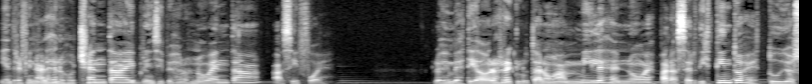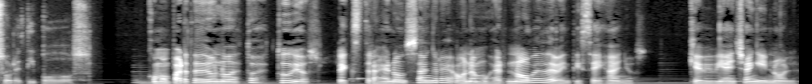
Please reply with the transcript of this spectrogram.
Y entre finales de los 80 y principios de los 90, así fue los investigadores reclutaron a miles de noves para hacer distintos estudios sobre tipo 2. Como parte de uno de estos estudios, le extrajeron sangre a una mujer nove de 26 años, que vivía en Changuinola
